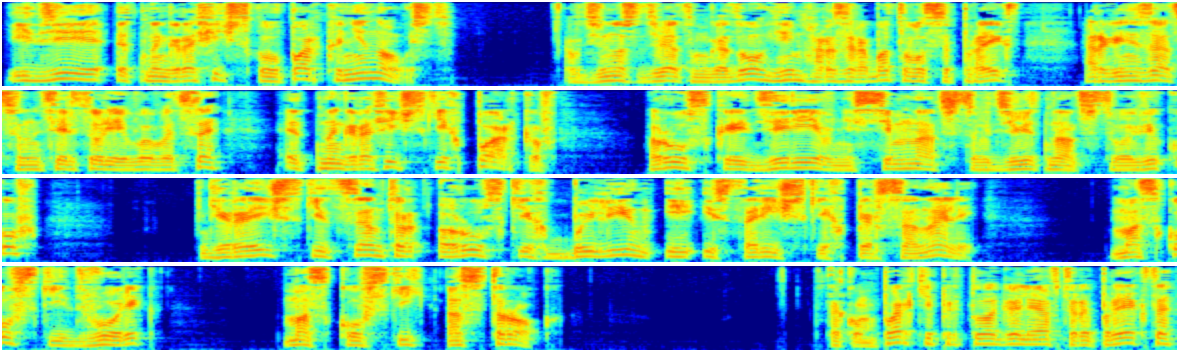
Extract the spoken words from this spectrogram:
идея этнографического парка не новость. В 99 году им разрабатывался проект организации на территории ВВЦ этнографических парков «Русская деревня XVII-XIX веков», героический центр русских былин и исторических персоналей, Московский дворик, Московский острог. В таком парке, предполагали авторы проекта,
